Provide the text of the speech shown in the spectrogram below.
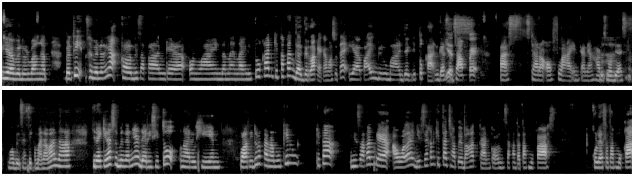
Iya bener banget. Berarti sebenarnya kalau misalkan kayak online dan lain-lain itu kan kita kan gak gerak ya kan. Maksudnya ya paling di rumah aja gitu kan. Gak Yes. secapek pas secara offline kan yang harus mobilisasi, mobilisasi ke mana-mana. Kira-kira sebenarnya dari situ ngaruhin pola tidur karena mungkin kita misalkan kayak awalnya biasanya kan kita capek banget kan kalau misalkan tatap muka kuliah tatap muka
